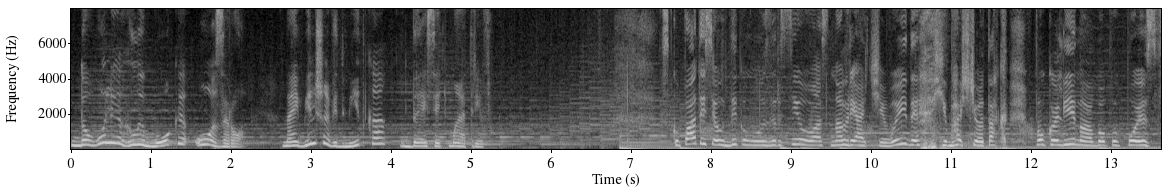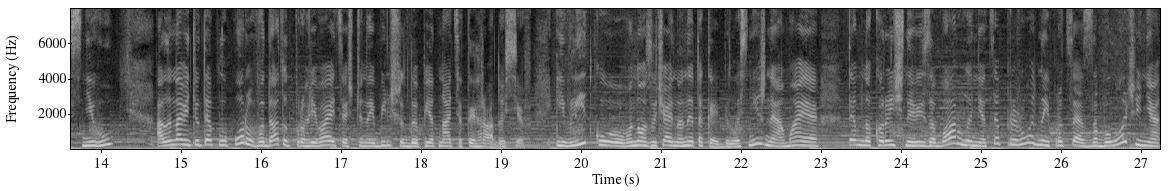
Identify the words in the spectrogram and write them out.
доволі глибоке озеро. Найбільша відмітка 10 метрів. Скупатися у дикому озерці у вас навряд чи вийде, хіба що так по коліно або по пояс в снігу. Але навіть у теплу пору вода тут прогрівається щонайбільше до 15 градусів. І влітку воно, звичайно, не таке білосніжне, а має темно-коричневі забарвлення. Це природний процес заболочення.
